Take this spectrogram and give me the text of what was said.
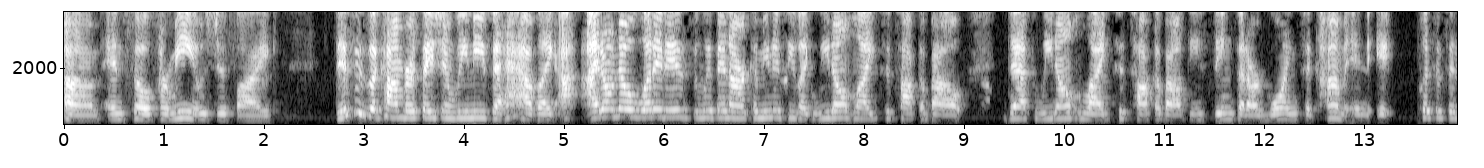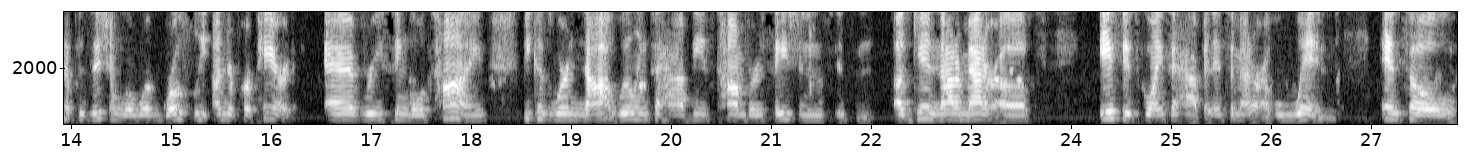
Um, and so for me, it was just like, this is a conversation we need to have. Like, I, I don't know what it is within our community. Like, we don't like to talk about death. We don't like to talk about these things that are going to come. And it puts us in a position where we're grossly underprepared every single time because we're not willing to have these conversations. It's again not a matter of if it's going to happen, it's a matter of when. And so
